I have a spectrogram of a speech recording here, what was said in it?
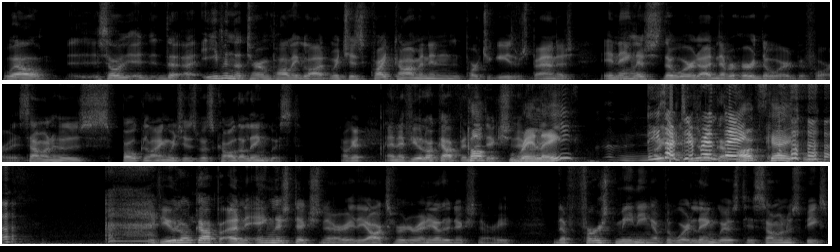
Well, so the, uh, even the term polyglot, which is quite common in Portuguese or Spanish, in English, the word I'd never heard the word before. Someone who spoke languages was called a linguist. Okay, and if you look up in Call, the dictionary, really, these are different things. Okay. if you look up an English dictionary, the Oxford or any other dictionary, the first meaning of the word linguist is someone who speaks,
